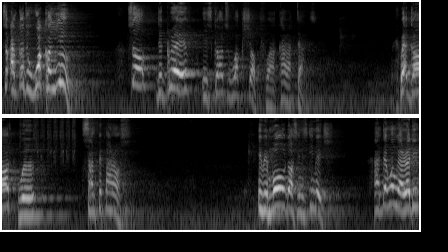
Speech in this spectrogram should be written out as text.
So I'm going to work on you. So the grave is God's workshop for our characters, where God will sandpaper us. He will mold us in His image. And then when we are ready,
